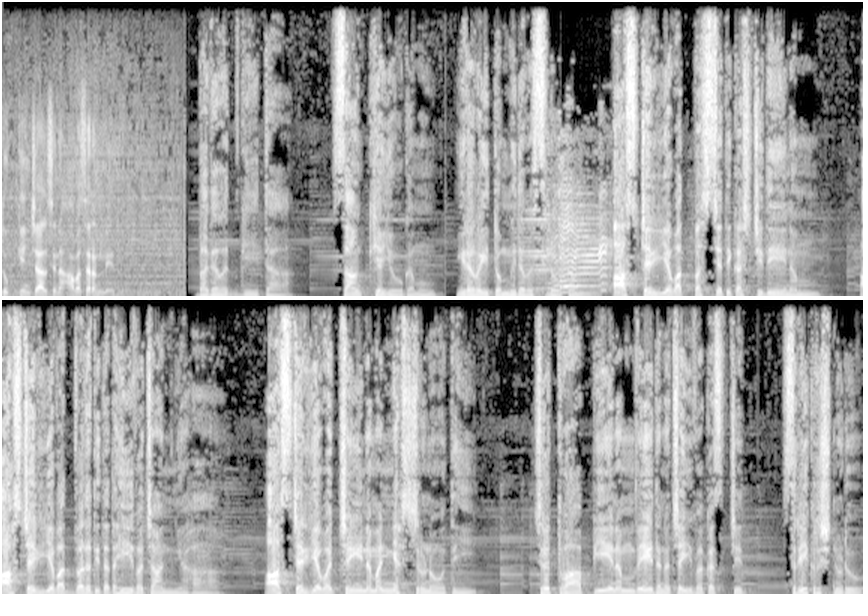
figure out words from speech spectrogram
దుఃఖించాల్సిన అవసరం లేదు. భగవద్గీత సాంఖ్యయోగము ఇరవై తొమ్మిదవ శ్లోకం. ఆశ్చర్యవత్పశ్యతి కశ్చిదేనం ఆశ్చర్యవద్వదతి తథైవ చాన్య ఆశ్చర్యవచ్చైనమన్యః శృణోతి శ్రుత్వాప్యేనం వేదన చైవ కశ్చిత్ శ్రీకృష్ణుడు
